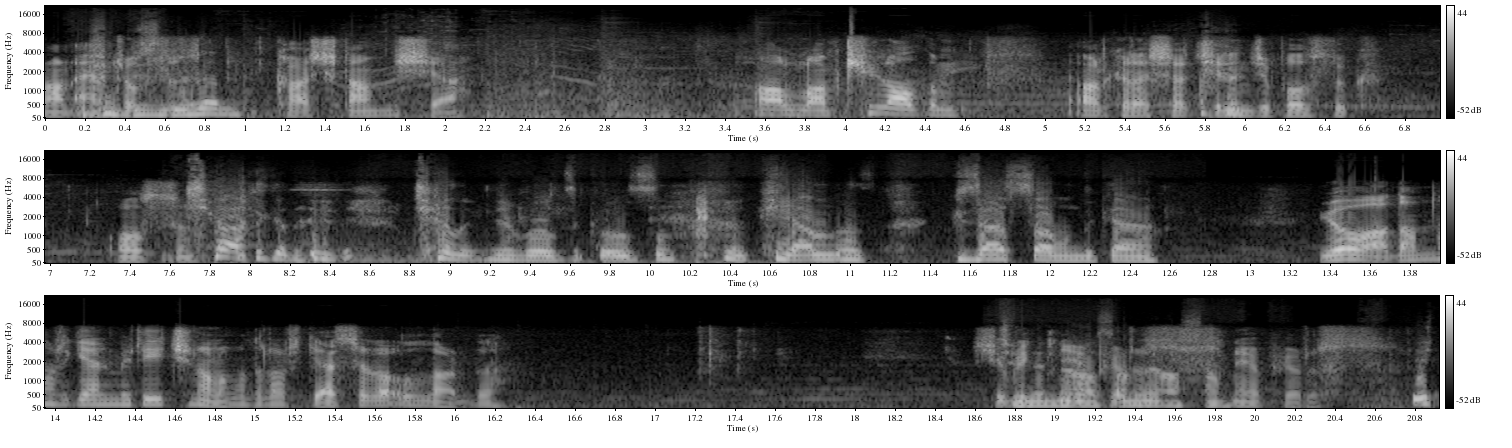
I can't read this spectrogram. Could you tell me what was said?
Lan Entroxus neden- karşılanmış ya. Allah'ım kill aldım. Arkadaşlar challenge'ı bozduk. Olsun. Arkadaş challenge bozuk olsun. Yalnız güzel savunduk ha. Yo adamlar gelmediği için alamadılar. Gelseler alırlardı. Şimdi Şimdi ne ne alsam, ne yapıyoruz? alsam? Ne yapıyoruz? Hiç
